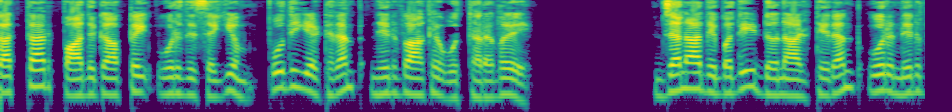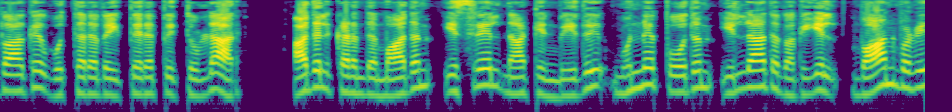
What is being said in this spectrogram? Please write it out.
கத்தார் பாதுகாப்பை உறுதி செய்யும் புதிய டிரம்ப் நிர்வாக உத்தரவு. ஜனாதிபதி டொனால்ட் டிரம்ப் ஒரு நிர்வாக உத்தரவை பிறப்பித்துள்ளார். அதில் கடந்த மாதம் இஸ்ரேல் நாட்டின் மீது முன்னெப்போதும் இல்லாத வகையில் வான்வழி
